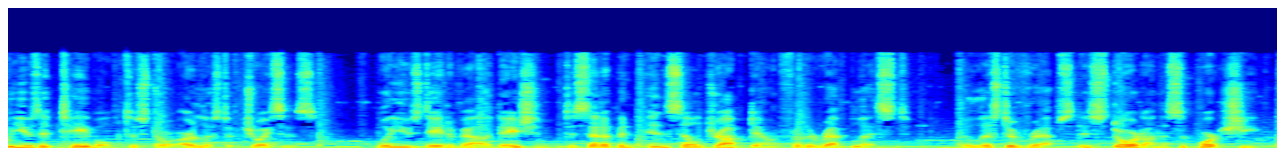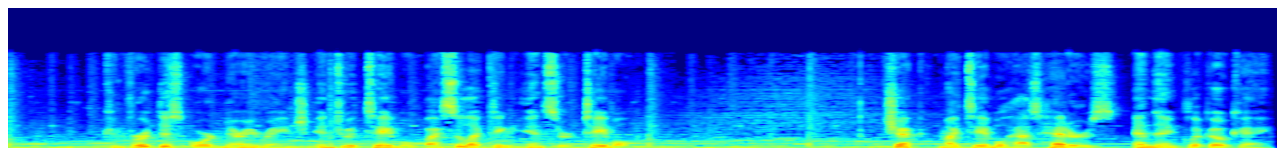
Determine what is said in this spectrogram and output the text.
we'll use a table to store our list of choices. We'll use data validation to set up an in-cell dropdown for the rep list. The list of reps is stored on the support sheet. Convert this ordinary range into a table by selecting Insert Table. Check My Table has headers and then click OK.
